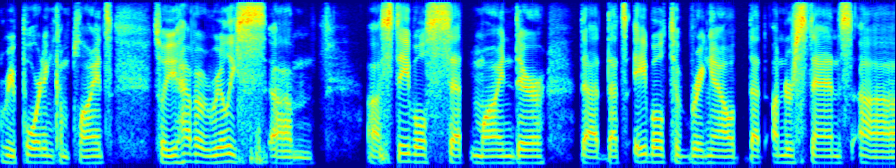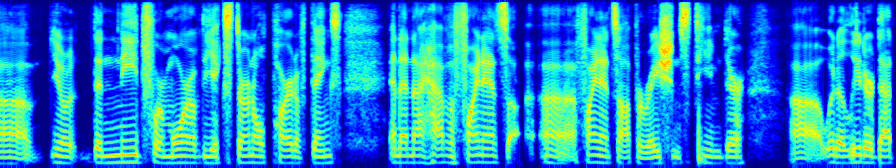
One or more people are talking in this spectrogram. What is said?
reporting compliance. So you have a really um, a stable set mind there that that's able to bring out that understands uh, you know the need for more of the external part of things and then i have a finance uh, finance operations team there uh, with a leader that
